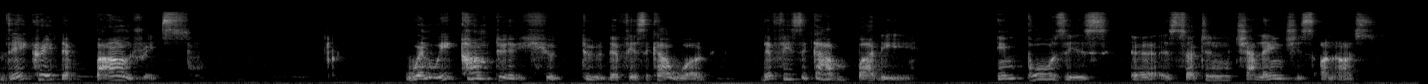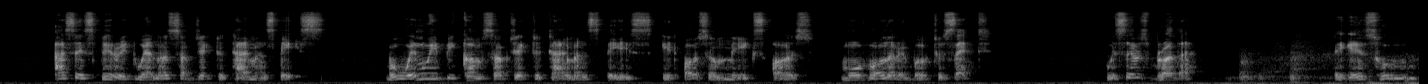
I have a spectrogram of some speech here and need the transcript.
They create the boundaries. When we come to, to the physical world, the physical body imposes uh, certain challenges on us as a spirit, we are not subject to time and space. But when we become subject to time and space, it also makes us more vulnerable to Set, Whisser's brother, against whom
